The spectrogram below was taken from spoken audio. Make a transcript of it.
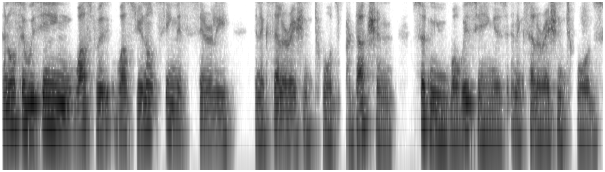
And also, we're seeing, whilst, we whilst you're not seeing necessarily an acceleration towards production, certainly what we're seeing is an acceleration towards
